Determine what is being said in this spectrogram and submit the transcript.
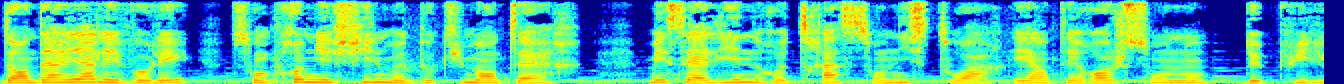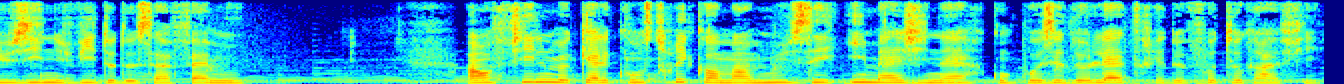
Dans Derrière les volets, son premier film documentaire, Messaline retrace son histoire et interroge son nom depuis l'usine vide de sa famille. Un film qu'elle construit comme un musée imaginaire composé de lettres et de photographies.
